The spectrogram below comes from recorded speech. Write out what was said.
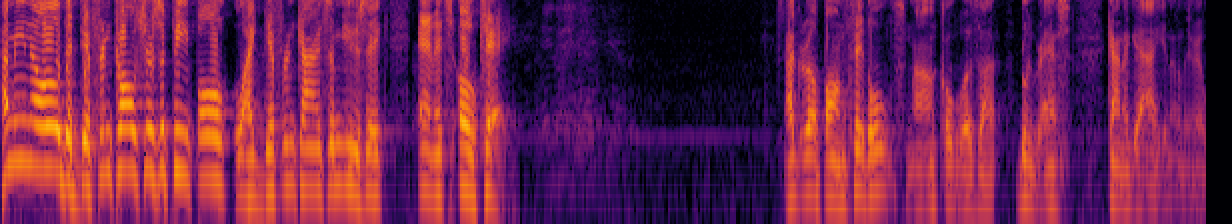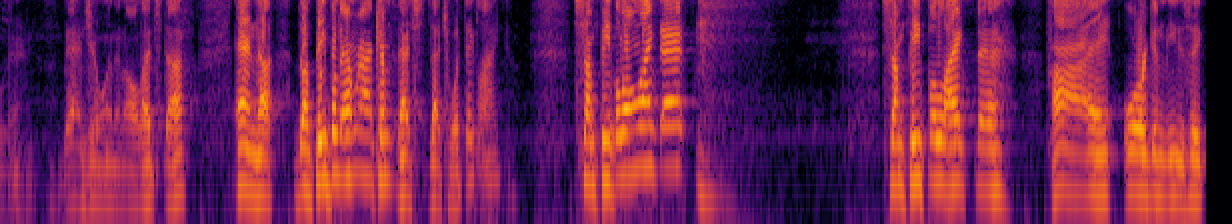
How many know that different cultures of people like different kinds of music, and it's okay? I grew up on fiddles. My uncle was a bluegrass kind of guy, you know, they're over there banjoing and all that stuff. And uh, the people that where I come, that's, that's what they like. Some people don't like that. Some people like the high organ music.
